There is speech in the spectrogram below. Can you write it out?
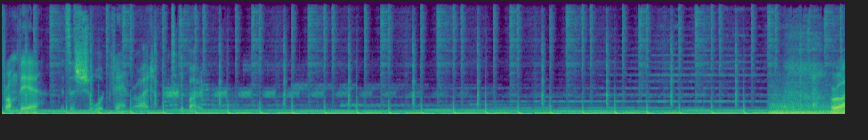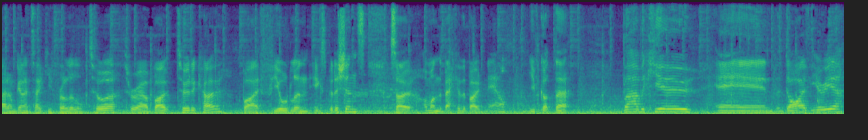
From there, it's a short van ride to the boat. Right, I'm going to take you for a little tour through our boat Tutoko by Fiordland Expeditions. So I'm on the back of the boat now. You've got the barbecue and the dive area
